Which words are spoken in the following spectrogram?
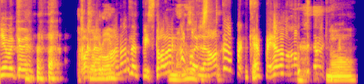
Yo me quedé con Cabrón. las manos de pistola Manos como de en la otra. ¿Qué pedo? No.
